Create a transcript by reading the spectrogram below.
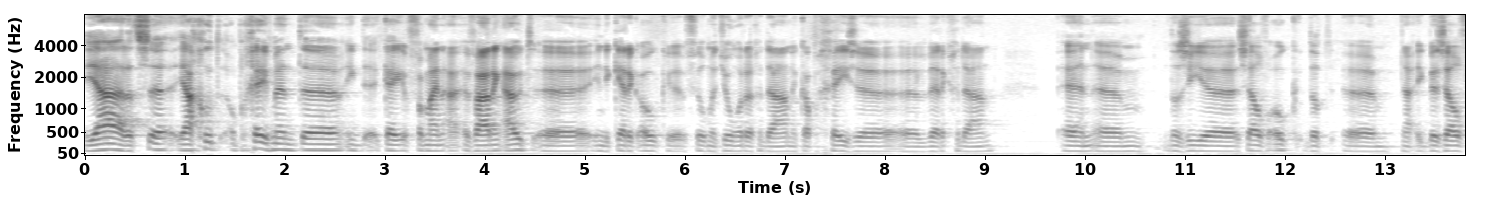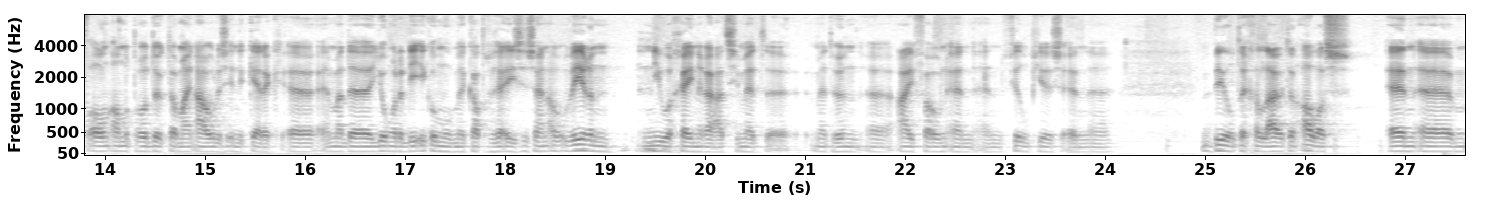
Ja, dat is, eh, ja, goed. Op een gegeven moment, eh, ik, kijk, van mijn ervaring uit, eh, in de kerk ook veel met jongeren gedaan, ik catechese werk gedaan. En ehm, dan zie je zelf ook dat, ehm, nou, ik ben zelf al een ander product dan mijn ouders in de kerk. en, maar de jongeren die ik ontmoet met catechese zijn alweer een, nieuwe generatie met, met hun iPhone en, en filmpjes en beeld en geluid en alles. En ehm,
